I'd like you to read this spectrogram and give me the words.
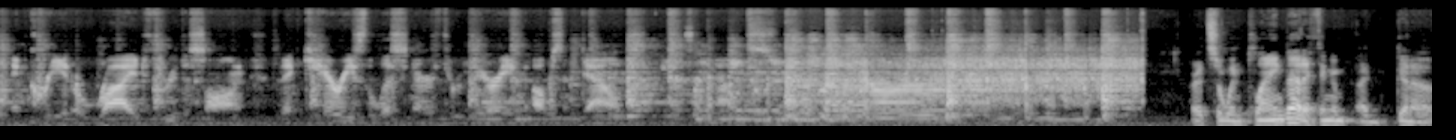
and create a ride through the song that carries the listener through varying ups and downs. All right, so when playing that, I think I'm, I'm gonna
